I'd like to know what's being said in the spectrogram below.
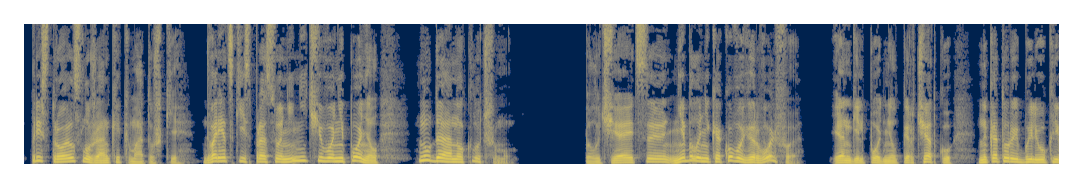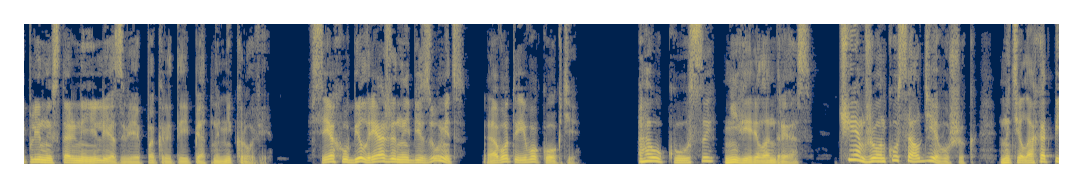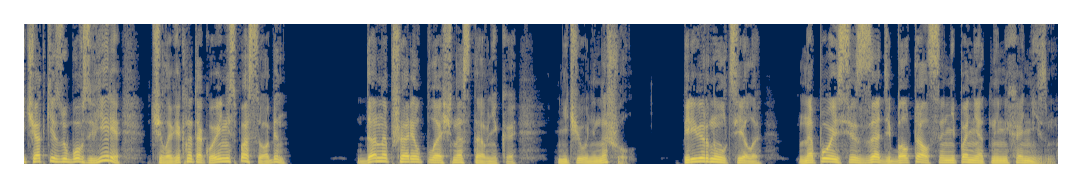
Пристроил служанкой к матушке. Дворецкий из просони ничего не понял. Ну да, оно к лучшему. Получается, не было никакого Вервольфа? Энгель поднял перчатку, на которой были укреплены стальные лезвия, покрытые пятнами крови. Всех убил ряженый безумец, а вот и его когти. «А укусы?» — не верил Андреас. «Чем же он кусал девушек? На телах отпечатки зубов зверя. Человек на такое не способен». Дан обшарил плащ наставника. Ничего не нашел. Перевернул тело. На поясе сзади болтался непонятный механизм.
